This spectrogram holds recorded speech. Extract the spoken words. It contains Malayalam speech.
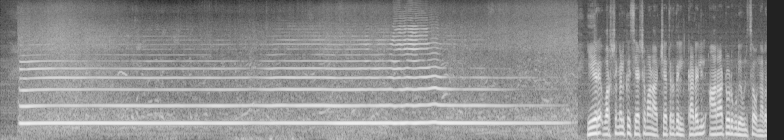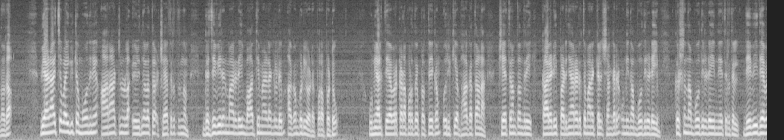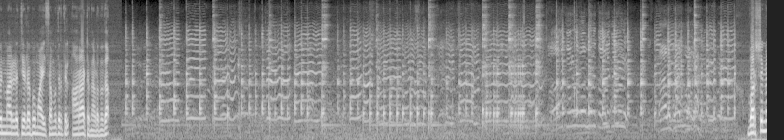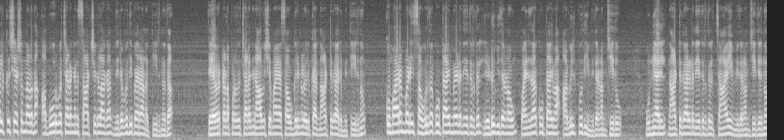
ഏറെ വർഷങ്ങൾക്ക് ശേഷമാണ് ക്ഷേത്രത്തിൽ കടലിൽ ആറാട്ടോടുകൂടിയ ഉത്സവം നടന്നത്. വ്യാഴാഴ്ച വൈകിട്ട് മൂന്നിന് ആറാട്ടിനുള്ള എഴുന്നള്ളത്ത് ക്ഷേത്രത്തിൽ നിന്നും ഗജവീരന്മാരുടെയും വാദ്യമേളങ്ങളുടെയും അകമ്പടിയോടെ പുറപ്പെട്ടു. ഉണ്ണിയാൽ തേവർക്കടപ്പുറത്ത് പ്രത്യേകം ഒരുക്കിയ ഭാഗത്താണ് ക്ഷേത്രം തന്ത്രി കാലടി പടിഞ്ഞാറെടുത്ത് മനക്കൽ ശങ്കരൻ ഉണ്ണി നമ്പൂതിരിയുടെയും കൃഷ്ണ നമ്പൂതിരിയുടെയും നേതൃത്വത്തിൽ ദേവീദേവന്മാരുടെ തിടപ്പുമായി സമുദ്രത്തിൽ ആറാട്ട് നടന്നത്. വർഷങ്ങൾക്ക് ശേഷം നടന്ന അപൂർവ ചടങ്ങിന് സാക്ഷികളാകാൻ നിരവധി പേരാണ് എത്തിയിരുന്നത്. തേവർക്കടപ്പുറത്ത് ചടങ്ങിന് ആവശ്യമായ സൗകര്യങ്ങൾ ഒരുക്കാൻ നാട്ടുകാരും എത്തിയിരുന്നു. കുമാരമ്പടി സൗഹൃദ കൂട്ടായ്മയുടെ നേതൃത്വത്തിൽ ലഡു വിതരണവും വനിതാ കൂട്ടായ്മ അവിൽപ്പൊതിയും വിതരണം ചെയ്തു. ഉണ്ണിയാലിൽ നാട്ടുകാരുടെ നേതൃത്വത്തിൽ ചായയും വിതരണം ചെയ്തിരുന്നു.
